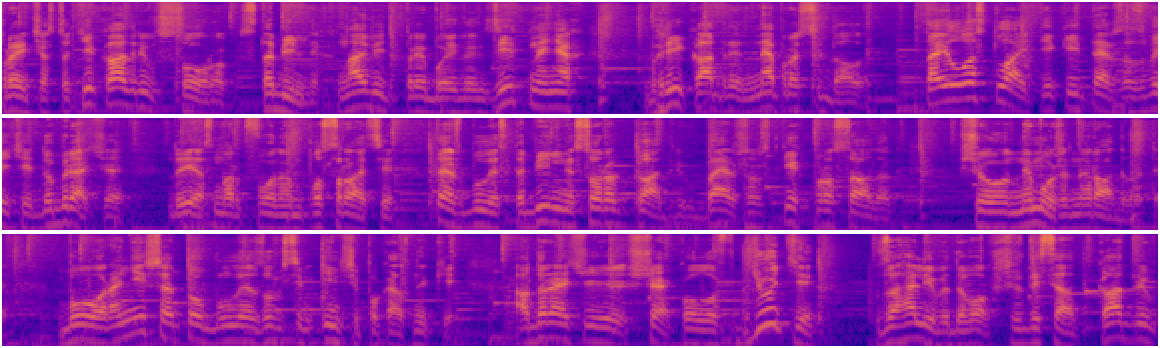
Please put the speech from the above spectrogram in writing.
при частоті кадрів 40 стабільних. Навіть при бойових зіткненнях в грі кадри не просідали. Та й Lost Light, який теж зазвичай добряче дає смартфонам по сраці, теж були стабільні 40 кадрів, без жорстких просадок, що не може не радувати. Бо раніше то були зовсім інші показники. А до речі, ще Call of Duty взагалі видавав 60 кадрів,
